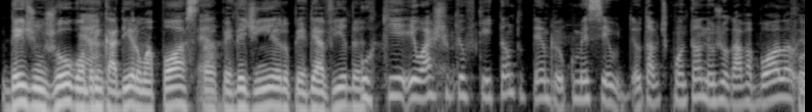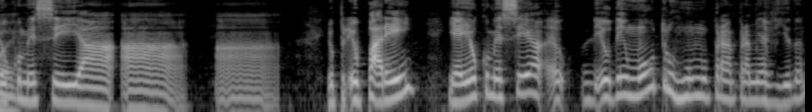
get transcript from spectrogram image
Desde um jogo, uma é. brincadeira, uma aposta, é. perder dinheiro, perder a vida. Porque eu acho que eu fiquei tanto tempo. Eu comecei, eu, tava te contando, eu jogava bola, Foi. eu comecei a. a, a eu, eu parei, e aí eu comecei a. Eu, eu dei um outro rumo pra, pra minha vida.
